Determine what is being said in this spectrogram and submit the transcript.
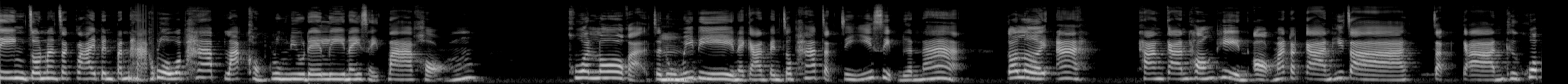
ริง ๆ จนมันจะกลายเป็นปัญหากลัวว่าภาพลักษณ์ของกรุงนิวเดลีในสายตาของ ทั่วโลกอะ จะดูอืมไม่ดีในการเป็นเจ้าภาพจัด G20 เดือนหน้า ก็เลยอะทางการท้องถิ่นออกมาตรการที่จะจัดการคือควบ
